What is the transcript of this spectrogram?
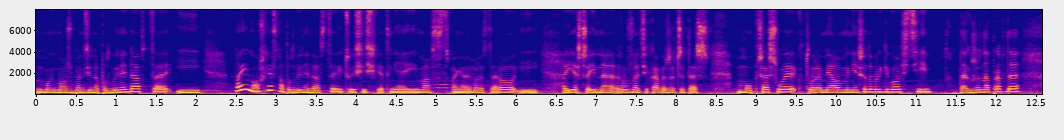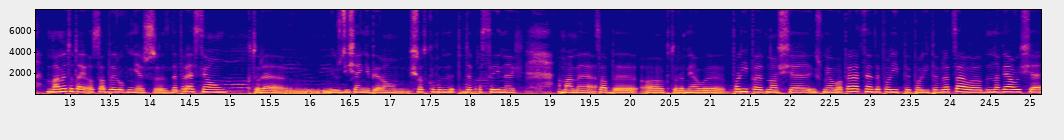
mój mąż będzie na podwójnej dawce i no i mąż jest na podwójnej dawce i czuje się świetnie i ma wspaniały cholesterol i jeszcze inne różne ciekawe rzeczy też mu przeszły, które miały mniejsze dolegliwości. Także naprawdę mamy tutaj osoby również z depresją, które już dzisiaj nie biorą środków depresyjnych. Mamy osoby, które miały polipy w nosie, już miały operację na te polipy, polipy wracały, odnawiały się.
